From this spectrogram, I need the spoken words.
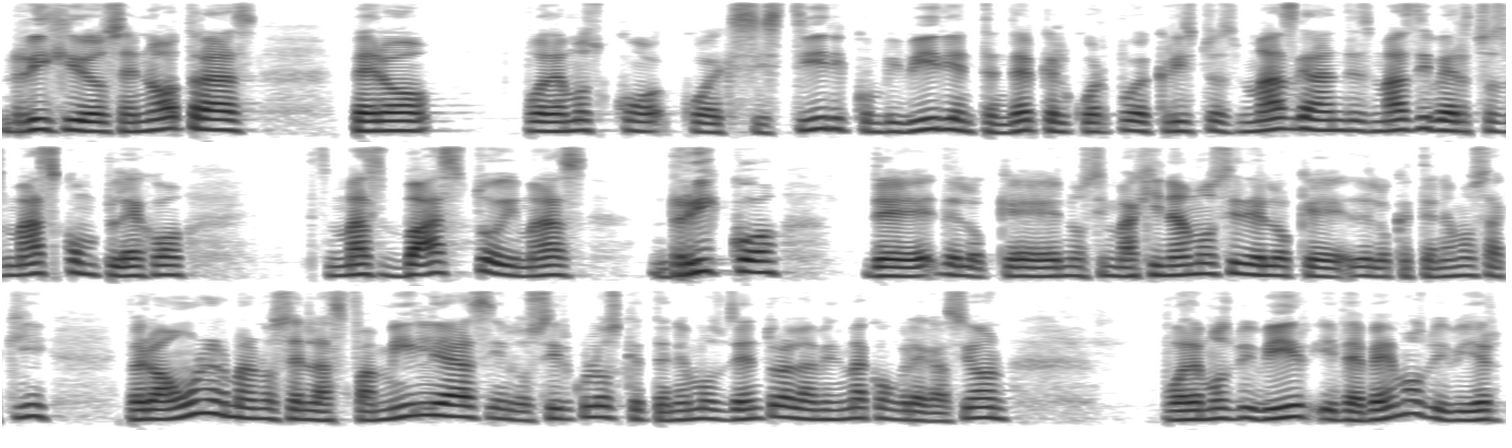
rígidos en otras, pero podemos coexistir y convivir y entender que el cuerpo de Cristo es más grande, es más diverso, es más complejo, es más vasto y más rico de, lo que nos imaginamos y de lo, que, de lo que tenemos aquí. Pero aún, hermanos, en las familias y en los círculos que tenemos dentro de la misma congregación, podemos vivir y debemos vivir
